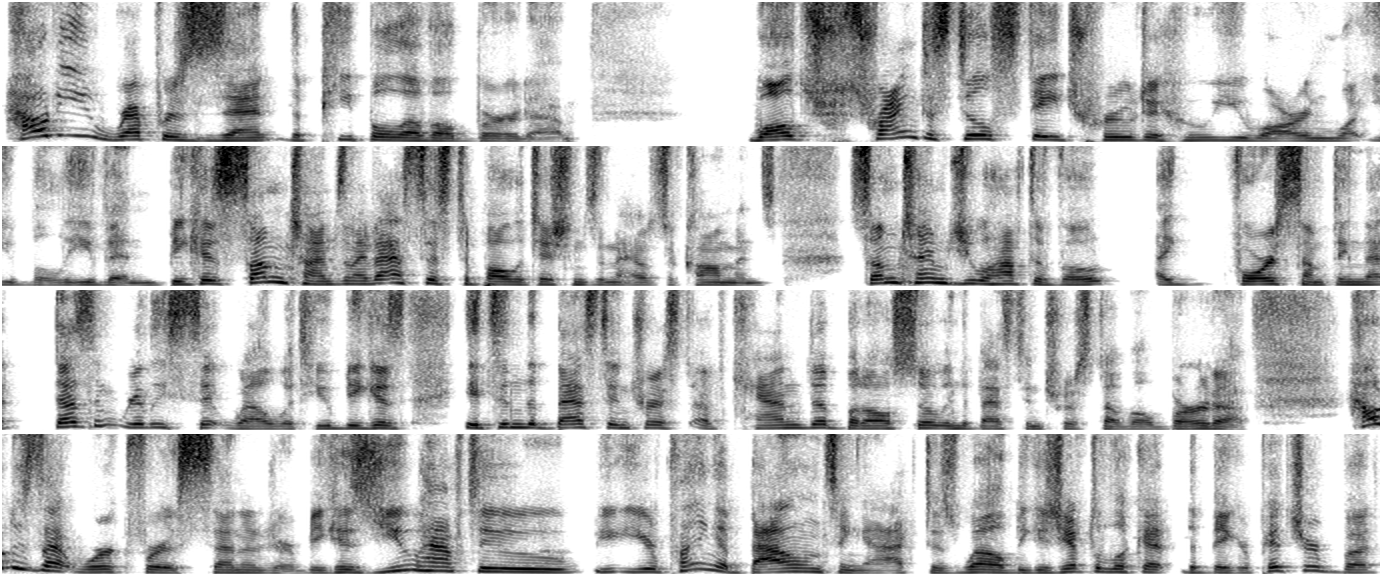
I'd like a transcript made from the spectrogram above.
How do you represent the people of Alberta while trying to still stay true to who you are and what you believe in? Because sometimes, and I've asked this to politicians in the House of Commons, sometimes you will have to vote for something that doesn't really sit well with you because it's in the best interest of Canada, but also in the best interest of Alberta. How does that work for a senator? Because you have to, you're playing a balancing act as well, because you have to look at the bigger picture, but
